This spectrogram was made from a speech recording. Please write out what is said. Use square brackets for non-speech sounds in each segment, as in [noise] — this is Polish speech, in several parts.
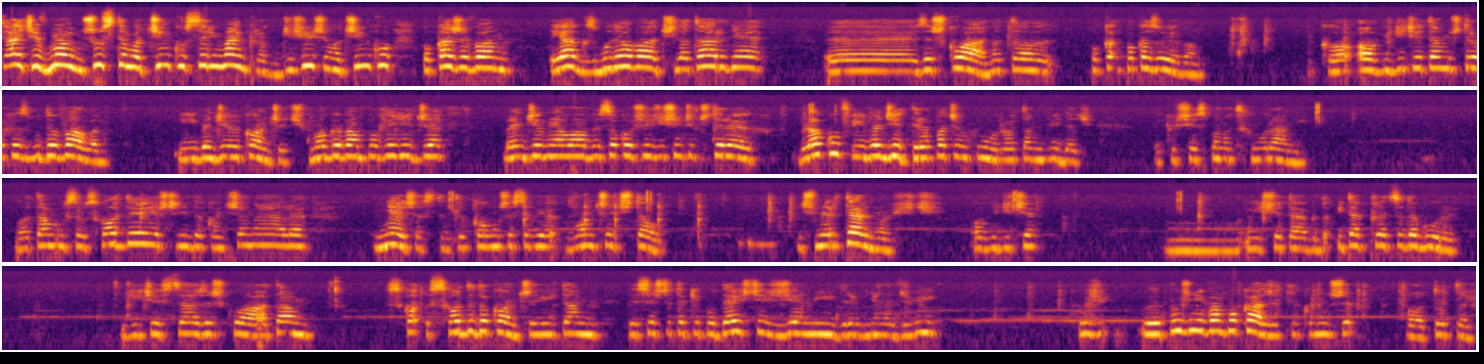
Witajcie w moim szóstym odcinku z serii Minecraft. W dzisiejszym odcinku pokażę wam jak zbudować latarnię e, ze szkła. No to poka pokazuję wam. Tylko, o widzicie tam już trochę zbudowałem i będziemy kończyć. Mogę wam powiedzieć, że będzie miała wysokość 64 bloków i będzie drapaczem chmur. O tam widać, jak już jest ponad chmurami. Bo tam są schody, jeszcze nie dokończone, ale mniejsza z tym, tylko muszę sobie włączyć tą śmiertelność. O, widzicie? Mm, I się tak, do, i tak lecę do góry. Widzicie, jest cała ze szkła, a tam scho schody dokończę i tam jest jeszcze takie podejście z ziemi, drewniane drzwi. Póź y, później wam pokażę, tylko muszę... O, tutaj.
